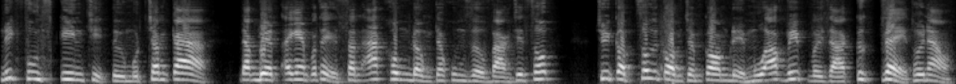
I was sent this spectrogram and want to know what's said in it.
nick full skin chỉ từ 100k Đặc biệt anh em có thể săn ác không đồng theo khung giờ vàng trên shop. Truy cập shopzcom.com để mua ác VIP với giá cực rẻ thôi nào.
